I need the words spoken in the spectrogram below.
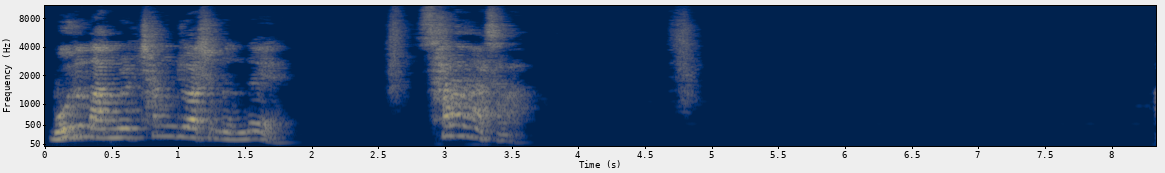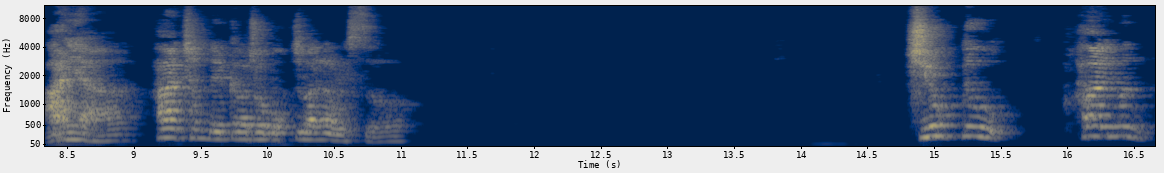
모든 만물을 창조하셨는데 사랑하사 아니야. 하나처럼 될까봐 저거 먹지 말라 그랬어. 지옥도 하나님은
